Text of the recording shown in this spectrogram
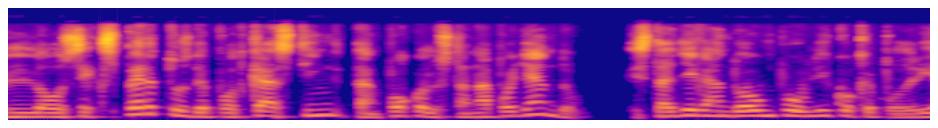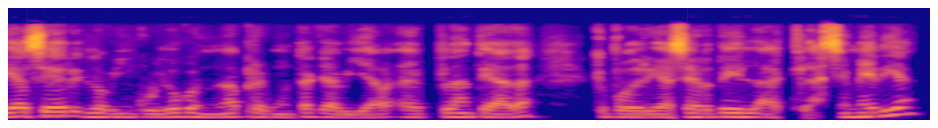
los expertos de podcasting tampoco lo están apoyando. Está llegando a un público que podría ser, lo vinculo con una pregunta que había eh, planteada, que podría ser de la clase media,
